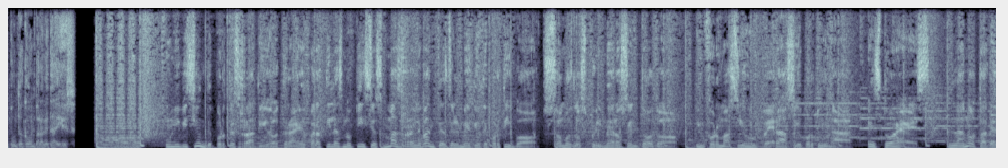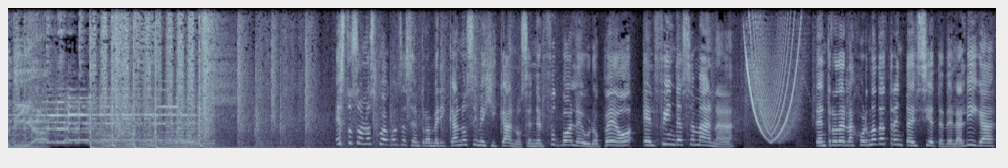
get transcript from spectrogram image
boostmobile.com. Univisión Deportes Radio trae para ti las noticias más relevantes del medio deportivo. Somos los primeros en todo. Información veraz y oportuna. Esto es La Nota del Día. Estos son los juegos de centroamericanos y mexicanos en el fútbol europeo el fin de semana. Dentro de la jornada 37 de la liga,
